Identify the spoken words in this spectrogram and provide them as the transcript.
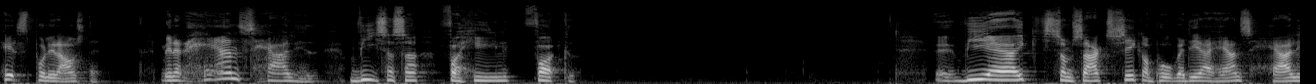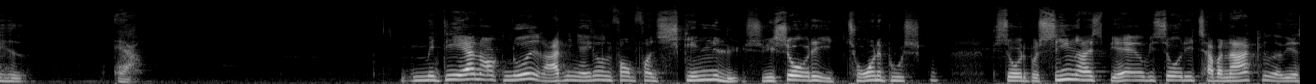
Helst på lidt afstand. Men at Herrens herlighed viser sig for hele folket. Øh, vi er ikke, som sagt, sikre på, hvad det her Herrens herlighed er. Men det er nok noget i retning af en eller anden form for en skinnende lys. Vi så det i tornebusken, vi så det på Sinai's bjerg, vi så det i tabernaklet, og vi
